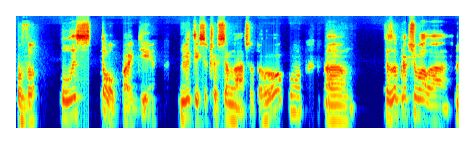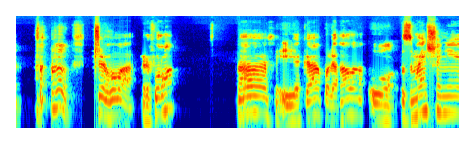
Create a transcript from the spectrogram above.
в листопаді 2017 року е, запрацювала чергова реформа, яка полягала у зменшенні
